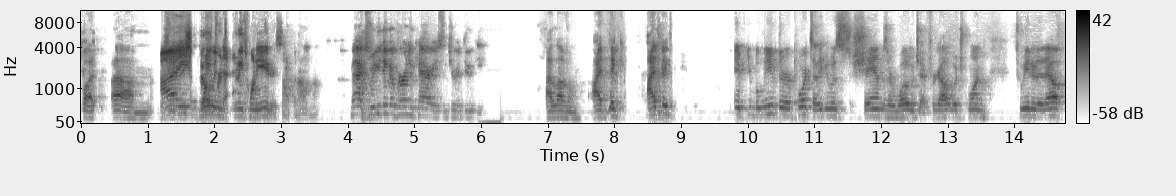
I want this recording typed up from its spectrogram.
But um, I they should go for 2028 or something. I don't know. Max, what do you think of Vernon Carey since you're a Dookie? I love him. I think I think if you believe the reports, I think it was Shams or Woj, I forgot which one, tweeted it out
